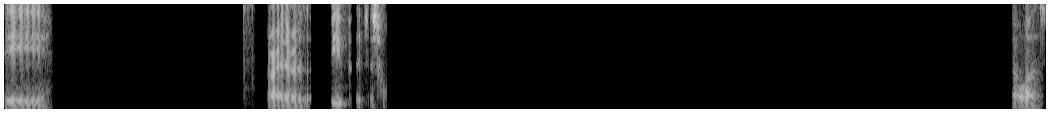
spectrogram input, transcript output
the sorry, there was a beep that just went. That was.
